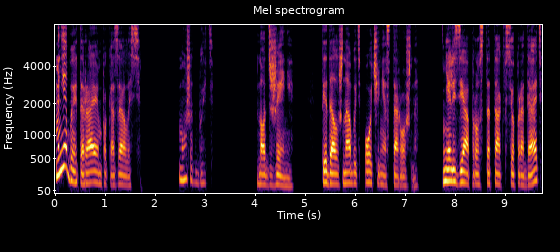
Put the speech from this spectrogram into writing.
Мне бы это раем показалось. Может быть. Но, Дженни, ты должна быть очень осторожна. Нельзя просто так все продать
